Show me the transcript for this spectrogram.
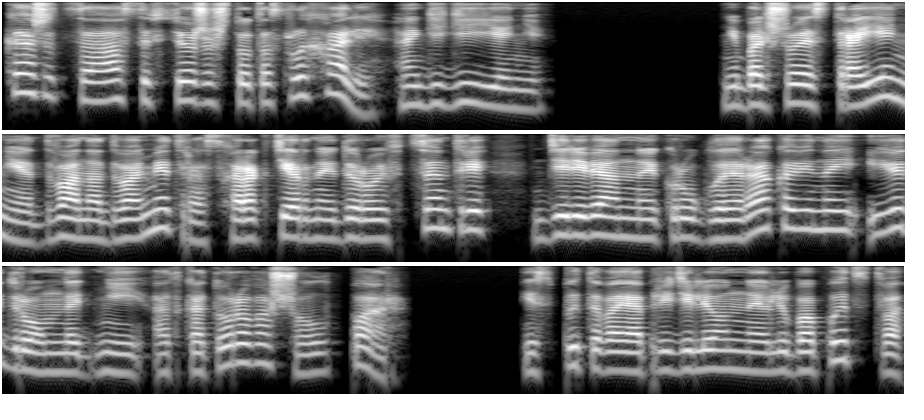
Кажется, асы все же что-то слыхали о гигиене. Небольшое строение, 2 на 2 метра, с характерной дырой в центре, деревянной круглой раковиной и ведром над ней, от которого шел пар. Испытывая определенное любопытство,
